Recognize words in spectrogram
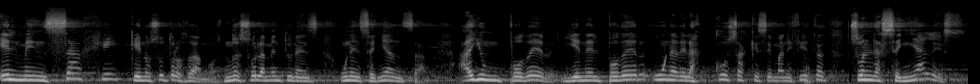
El mensaje que nosotros damos no es solamente una, una enseñanza, hay un poder y en el poder una de las cosas que se manifiestan son las señales.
